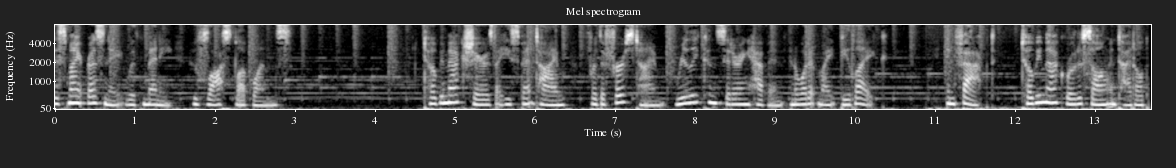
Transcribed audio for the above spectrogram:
This might resonate with many who've lost loved ones. TobyMac shares that he spent time, for the first time, really considering heaven and what it might be like. In fact, TobyMac wrote a song entitled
